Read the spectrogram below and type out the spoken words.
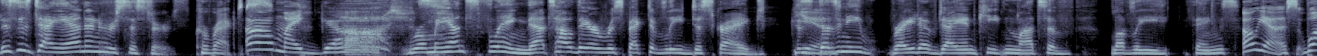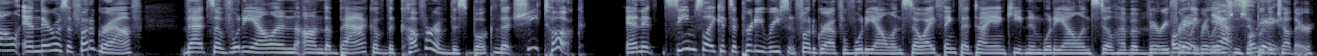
This is Diane and her sisters. Correct. Oh my gosh. Romance fling. That's how they're respectively described. Because Yeah. doesn't he write of Diane Keaton lots of lovely things? Oh, yes. Well, and there was a photograph that's of Woody Allen on the back of the cover of this book that she took. And it seems like it's a pretty recent photograph of Woody Allen. So I think that Diane Keaton and Woody Allen still have a very friendly Okay, yes, relationship with each other.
